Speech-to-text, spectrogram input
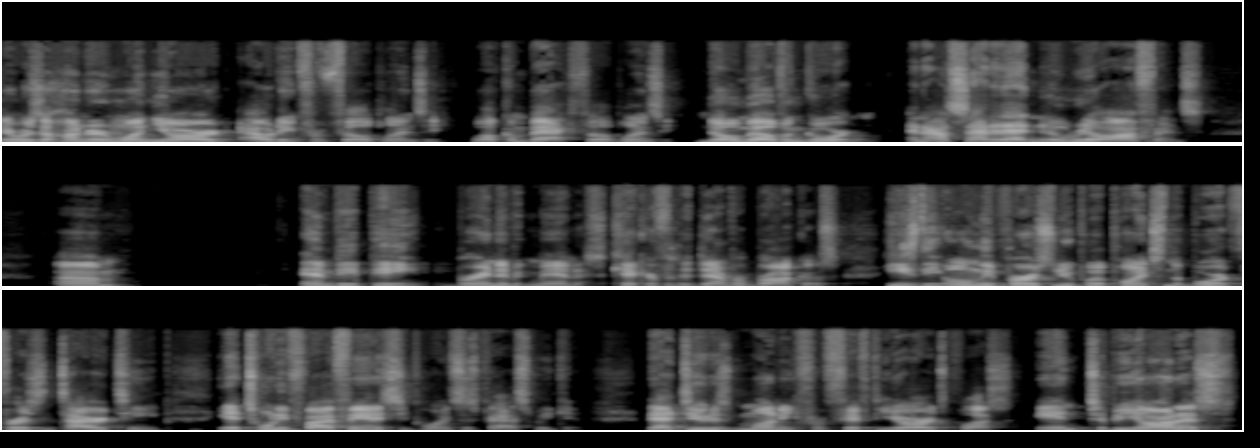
there was a 101 yard outing from Philip Lindsay. Welcome back, Philip Lindsay. No Melvin Gordon. And outside of that, no real offense. Um, MVP, Brandon McManus, kicker for the Denver Broncos. He's the only person who put points on the board for his entire team. He had 25 fantasy points this past weekend. That dude is money from 50 yards plus. And to be honest,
